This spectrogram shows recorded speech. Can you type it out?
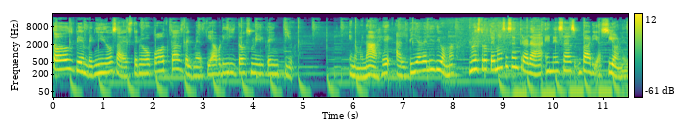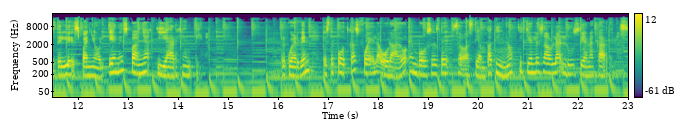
todos bienvenidos a este nuevo podcast del mes de abril 2021. En homenaje al Día del Idioma, nuestro tema se centrará en esas variaciones del español en España y Argentina. Recuerden, este podcast fue elaborado en voces de Sebastián Patiño y quien les habla Luciana Cárdenas.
